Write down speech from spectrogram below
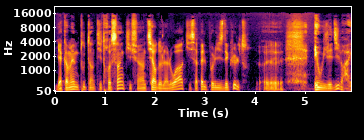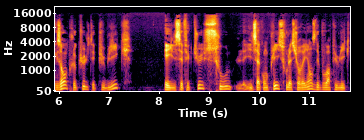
Il y a quand même tout un titre 5 qui fait un tiers de la loi qui s'appelle police des cultes. Euh, et où il est dit, par exemple, le culte est public et il s'effectue sous, il s'accomplit sous la surveillance des pouvoirs publics.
